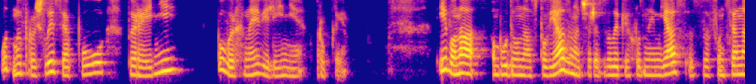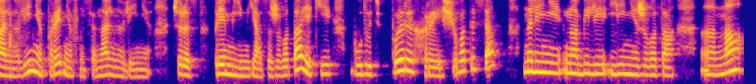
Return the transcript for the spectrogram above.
От ми пройшлися по передній поверхневій лінії руки. І вона буде у нас пов'язана через великий грудний м'яз з функціональною лінією, передньою функціональною лінією, через прямі м'язи живота, які будуть перехрещуватися на, лінії, на білій лінії живота е, на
